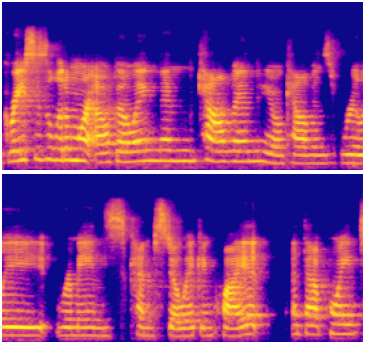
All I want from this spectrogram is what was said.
Grace is a little more outgoing than Calvin. You know, Calvin's really remains kind of stoic and quiet at that point.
